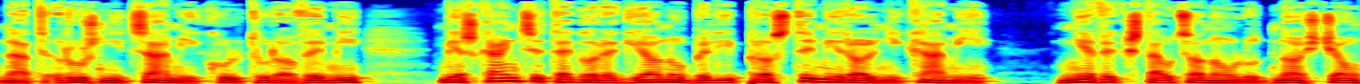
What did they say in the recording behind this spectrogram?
nad różnicami kulturowymi, mieszkańcy tego regionu byli prostymi rolnikami, niewykształconą ludnością,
